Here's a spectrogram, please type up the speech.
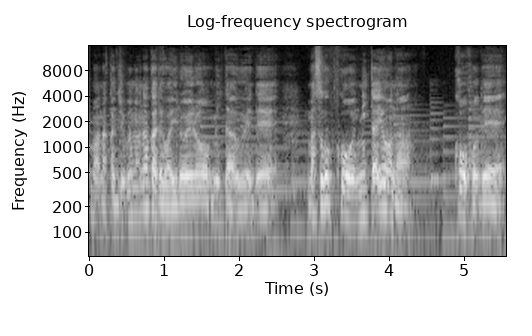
まあなんか自分の中ではいろいろ見た上で、まあすごくこう似たような候補で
